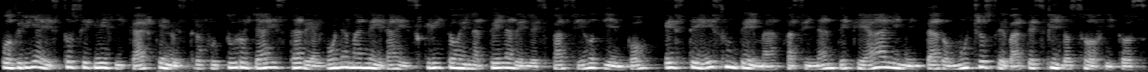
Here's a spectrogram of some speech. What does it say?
¿Podría esto significar que nuestro futuro ya está de alguna manera escrito en la tela del espacio-tiempo? Este es un tema fascinante que ha alimentado muchos debates filosóficos,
